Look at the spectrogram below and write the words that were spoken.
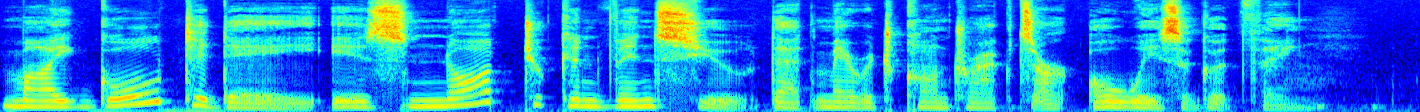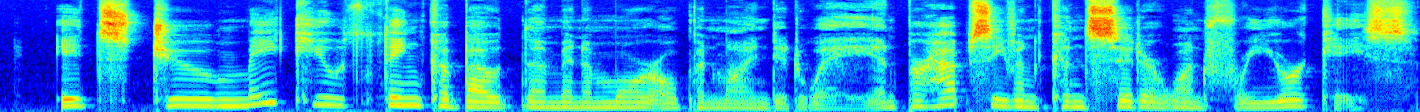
My goal today is not to convince you that marriage contracts are always a good thing. It's to make you think about them in a more open minded way and perhaps even consider one for your case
